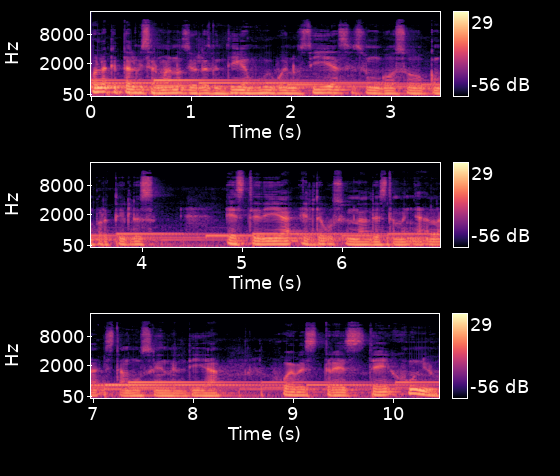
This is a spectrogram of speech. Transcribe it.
Hola, ¿qué tal mis hermanos? Dios les bendiga, muy buenos días. Es un gozo compartirles este día, el devocional de esta mañana. Estamos en el día jueves 3 de junio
